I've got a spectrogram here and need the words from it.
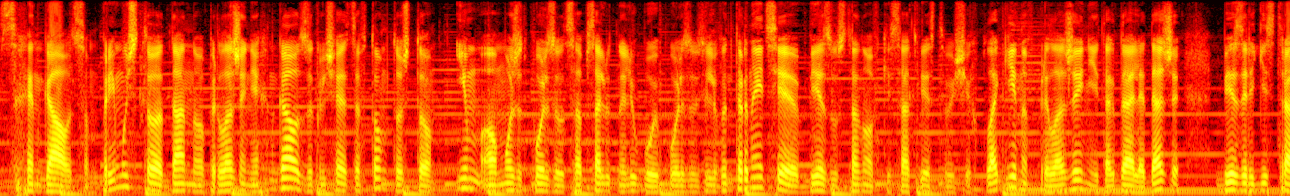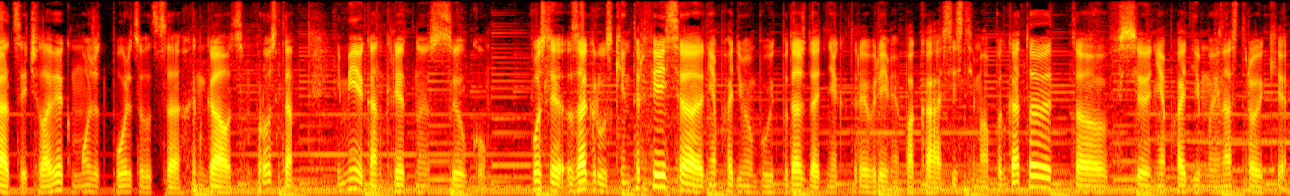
с Hangouts. Преимущество данного приложения Hangouts заключается в том, то, что им а, может пользоваться абсолютно любой пользователь в интернете без установки соответствующих плагинов, приложений и так далее. Даже без регистрации человек может пользоваться Hangouts, просто имея конкретную ссылку. После загрузки интерфейса необходимо будет подождать некоторое время, пока система подготовит э, все необходимые настройки,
